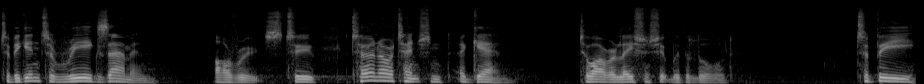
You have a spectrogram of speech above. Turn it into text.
to begin to re examine our roots, to turn our attention again to our relationship with the Lord, to be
